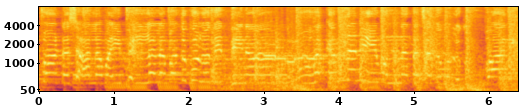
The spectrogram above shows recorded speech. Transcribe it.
పాఠశాల వై పిల్లల బతుకులు దిద్దిన. ఊహకందని ఉన్నత చదువులు గుప్పాని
